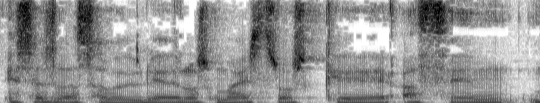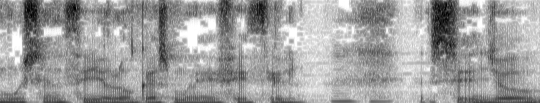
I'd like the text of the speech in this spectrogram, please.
Esa es la sabiduría de los maestros, que hacen muy sencillo lo que es muy difícil. Si yo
